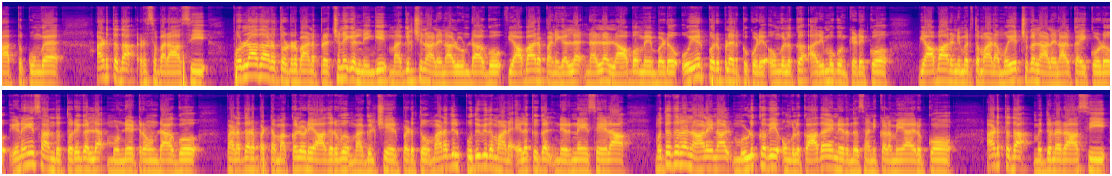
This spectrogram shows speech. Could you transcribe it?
பார்த்துக்குங்க. அடுத்ததாக ரிஷபராசி. பொருளாதார தொடர்பான பிரச்சனைகள் நீங்கி மகிழ்ச்சி நாளை நாள் உண்டாகும். வியாபார பணிகளில் நல்ல லாபம் மேம்படும். உயர் பொறுப்பில் இருக்கக்கூடிய உங்களுக்கு அறிமுகம் கிடைக்கும். வியாபார நிமித்தமான முயற்சிகள் நாளை நாள் கைகூடும். இணைய சார்ந்த துறைகளில் முன்னேற்றம் உண்டாகும். பலதரப்பட்ட மக்களுடைய ஆதரவு மகிழ்ச்சி ஏற்படுத்தும். மனதில் புதுவிதமான இலக்குகள் நிர்ணயம் செய்யலாம். மொத்தத்தில் நாளை நாள் முழுக்கவே உங்களுக்கு ஆதாயம் நிறைந்த சனிக்கிழமையாக இருக்கும். அடுத்ததாக மிதுன ராசி.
